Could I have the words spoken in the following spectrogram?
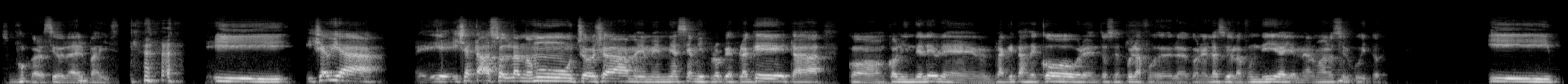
Supongo que habrá sido la del país. Y, y ya había. y ya estaba soldando mucho, ya me, me- me hacía mis propias plaquetas con, con indeleble plaquetas de cobre, entonces después la- con el ácido la fundía y me armaba los circuitos. Y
